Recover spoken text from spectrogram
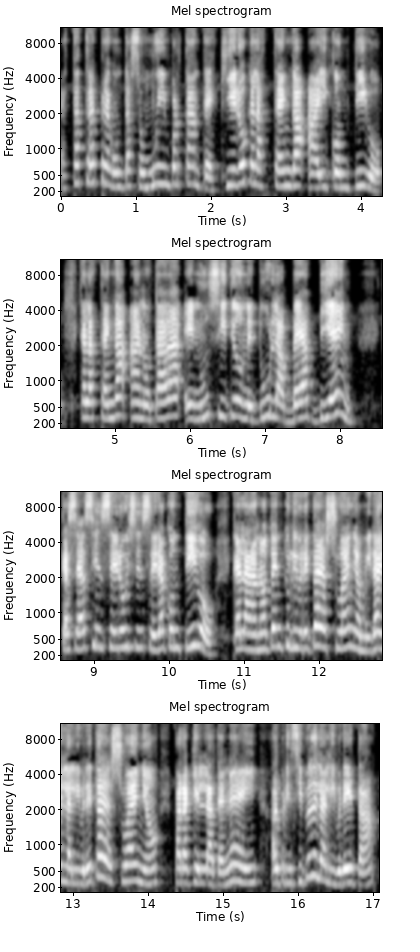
Estas tres preguntas son muy importantes. Quiero que las tengas ahí contigo, que las tengas anotadas en un sitio donde tú las veas bien que seas sincero y sincera contigo, que las anotes en tu libreta de sueños. Mira, en la libreta de sueños, para quien la tenéis, al principio de la libreta,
